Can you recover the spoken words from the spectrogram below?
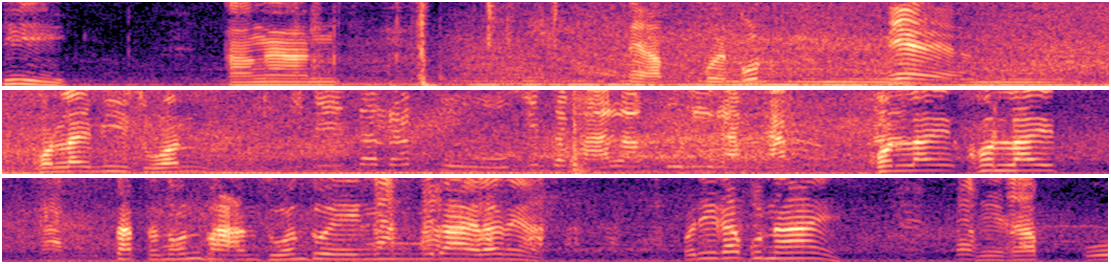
ที่งาน เนี่ยครับเปิดบูธเนี่ยคนไรมีสวนยินดีต้อนรับสู่อินทผลัมบุรีรัมย์ครับ คนไรคนไรครับตัดถนนผ่านสวนตัวเองไม่ได้แล้วเนี่ยสวัสดีครับคุณนายนี่ครับโอ้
